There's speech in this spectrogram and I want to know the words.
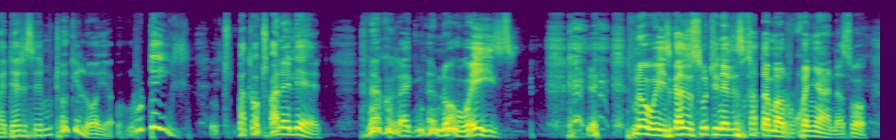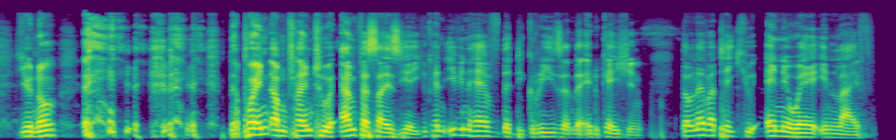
my dad said, Mutoki lawyer, but And I go like, no, no ways. no ways. Because so you know. the point I'm trying to emphasize here, you can even have the degrees and the education. They'll never take you anywhere in life.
